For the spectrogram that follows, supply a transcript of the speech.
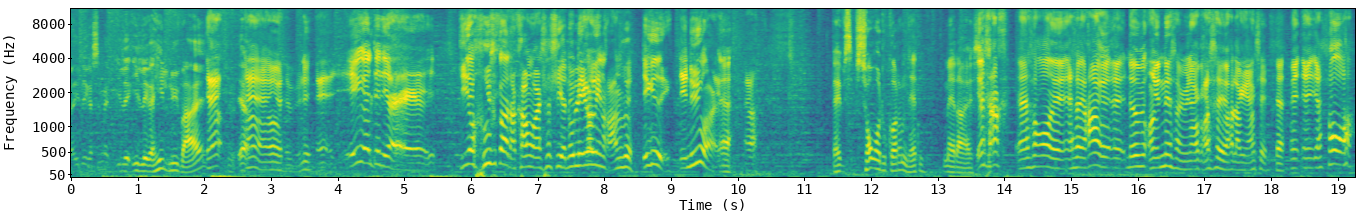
Og I lægger simpelthen I, læ- I lægger helt nye veje? Ja, ja, ja, ja selvfølgelig. Øh, ikke alt det der... Øh, de der husker, der kommer og så siger, nu ligger vi en rampe. Det gider jeg ikke. Det er nye veje. Ja. ja. Hvad, sover du godt om natten, Mad Ice? Ja, tak. Jeg sover, øh, altså, jeg har øh, noget med øjnene, som vi nok også øh, har lagt mærke til. Ja. Men øh, jeg sover...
